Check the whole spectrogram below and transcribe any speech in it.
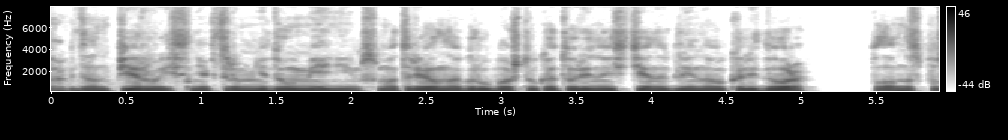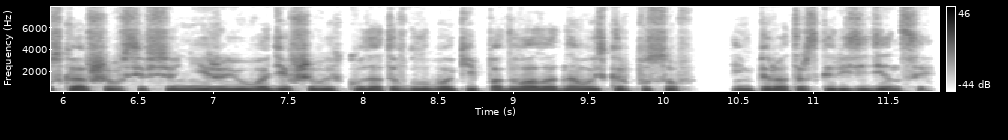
Богдан I с некоторым недоумением смотрел на грубо оштукатуренные стены длинного коридора, плавно спускавшегося все ниже и уводившего их куда-то в глубокий подвал одного из корпусов императорской резиденции.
